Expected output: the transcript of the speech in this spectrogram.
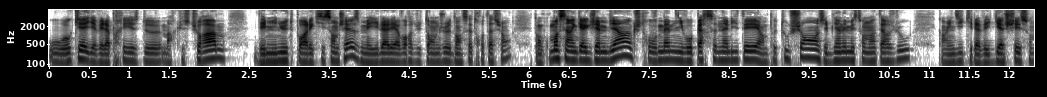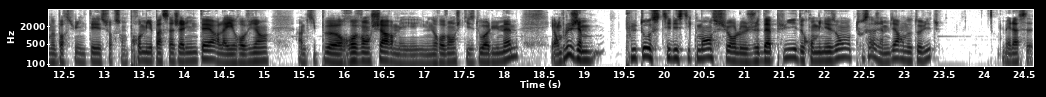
où, ok, il y avait la prise de Marcus Thuram, des minutes pour Alexis Sanchez, mais il allait avoir du temps de jeu dans cette rotation. Donc moi, c'est un gars que j'aime bien, que je trouve même niveau personnalité un peu touchant. J'ai bien aimé son interview quand il dit qu'il avait gâché son opportunité sur son premier passage à l'Inter. Là, il revient un petit peu revanchard, mais une revanche qui se doit à lui-même. Et en plus, j'aime plutôt stylistiquement sur le jeu d'appui, de combinaison, tout ça, j'aime bien Arnautovic. Mais là, ça,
